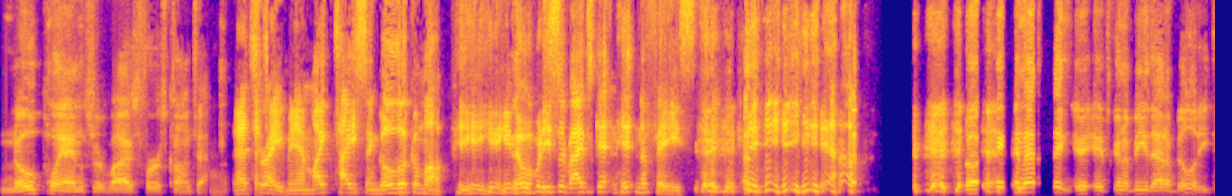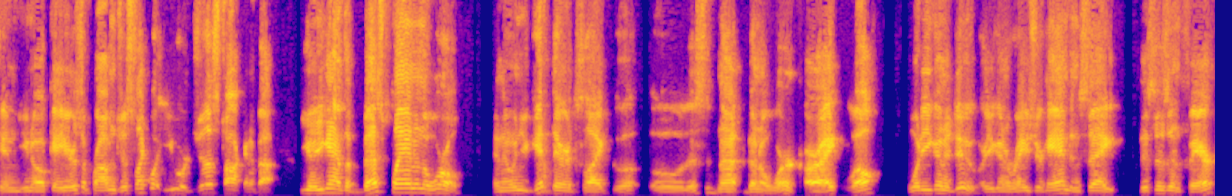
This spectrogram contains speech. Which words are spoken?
no plan survives first contact. That's right, man. Mike Tyson, go look him up. He, he nobody survives getting hit in the face. yeah. so, and that's the thing. it's going to be that ability. Can you know? Okay, here's a problem, just like what you were just talking about. You know, you can have the best plan in the world, and then when you get there, it's like, oh, oh this is not going to work. All right, well, what are you going to do? Are you going to raise your hand and say this isn't fair?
